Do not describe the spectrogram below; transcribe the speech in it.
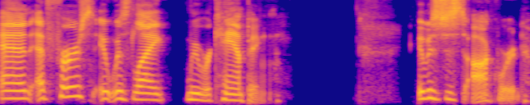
and at first it was like we were camping. It was just awkward.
